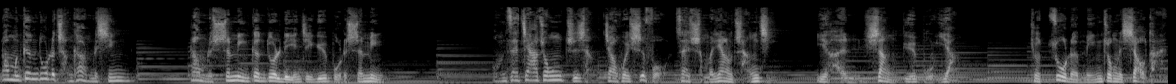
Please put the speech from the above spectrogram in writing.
让我们更多的敞开我们的心，让我们的生命更多连接约伯的生命。我们在家中、职场、教会，是否在什么样的场景，也很像约伯一样，就做了民众的笑谈？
